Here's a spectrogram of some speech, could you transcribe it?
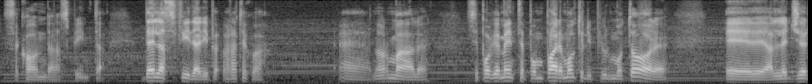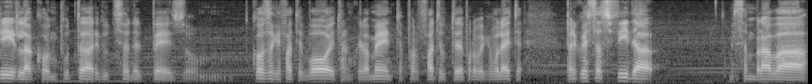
seconda spinta, della sfida di... guardate qua, è normale. Si può ovviamente pompare molto di più il motore e alleggerirla con tutta la riduzione del peso, cosa che fate voi tranquillamente, fate tutte le prove che volete. Per questa sfida mi sembrava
